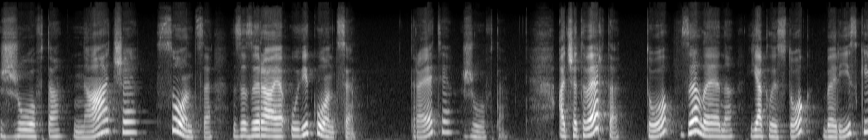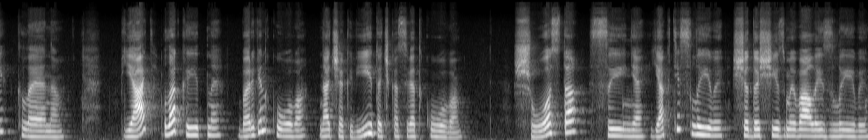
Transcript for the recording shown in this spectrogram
жовта, наче сонце зазирає у віконце. Третя жовта. А четверта то зелена, як листок берізки клена. П'ять блакитне, барвінкова, наче квіточка святкова. Шоста синя, як ті сливи, що дощі змивали й зливи.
